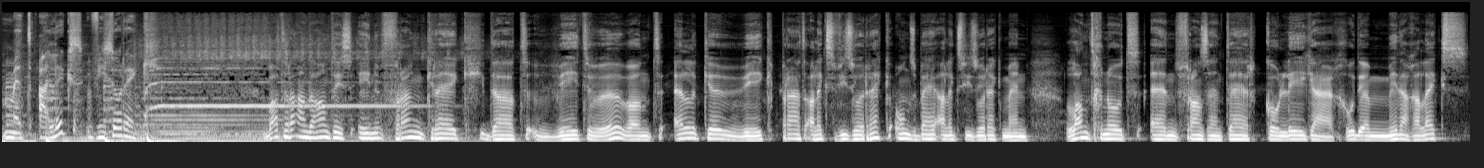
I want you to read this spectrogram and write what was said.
Met Alex Visorek. Wat er aan de hand is in Frankrijk, dat weten we. Want elke week praat Alex Visorek ons bij. Alex Visorek, mijn landgenoot en France Inter collega. Goedemiddag Alex.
